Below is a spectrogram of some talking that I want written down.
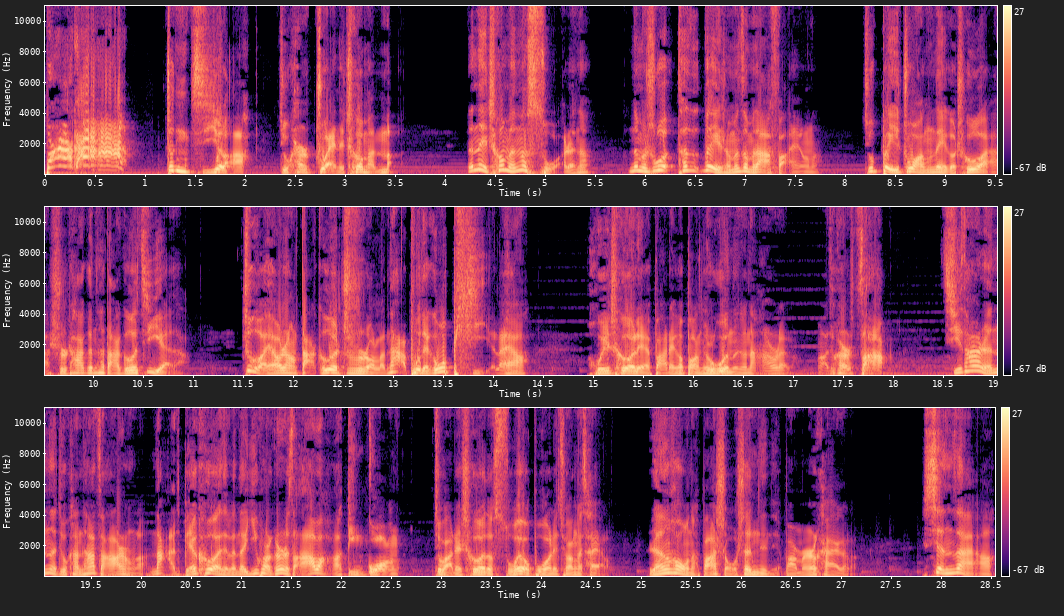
八嘎！”真急了啊，就开始拽那车门子。那那车门子锁着呢。那么说他为什么这么大反应呢？就被撞的那个车呀，是他跟他大哥借的。这要让大哥知道了，那不得给我劈了呀！回车里把这个棒球棍子就拿出来了啊，就开始砸。其他人呢就看他砸上了，那就别客气了，那一块跟着砸吧啊！叮咣的。就把这车的所有玻璃全给碎了，然后呢，把手伸进去，把门开开了。现在啊，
